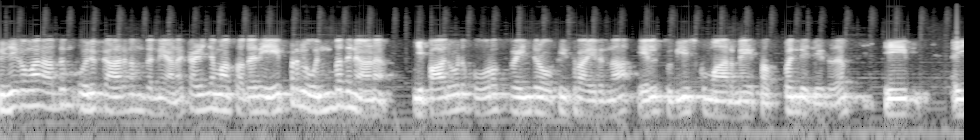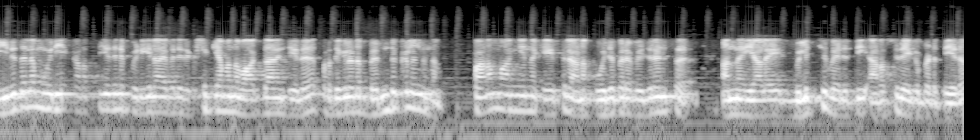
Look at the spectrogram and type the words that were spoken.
വിജയകുമാർ അതും ഒരു കാരണം തന്നെയാണ്. കഴിഞ്ഞ മാസം അതായത് ഏപ്രിൽ ഒൻപതിനാണ് ഈ പാലോട് ഫോറസ്റ്റ് റേഞ്ചർ ഓഫീസറായിരുന്ന എൽ സുധീഷ് കുമാറിനെ സസ്പെൻഡ് ചെയ്തത്. ഈ ഇരുതല മൂരിയെ കടത്തിയതിന് പിടിയിലായവരെ രക്ഷിക്കാമെന്ന് വാഗ്ദാനം ചെയ്ത് പ്രതികളുടെ ബന്ധുക്കളിൽ നിന്നും പണം വാങ്ങിയെന്ന കേസിലാണ് പൂജപ്പുര വിജിലൻസ് അന്ന് ഇയാളെ വിളിച്ചു വരുത്തി അറസ്റ്റ് രേഖപ്പെടുത്തിയത്.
